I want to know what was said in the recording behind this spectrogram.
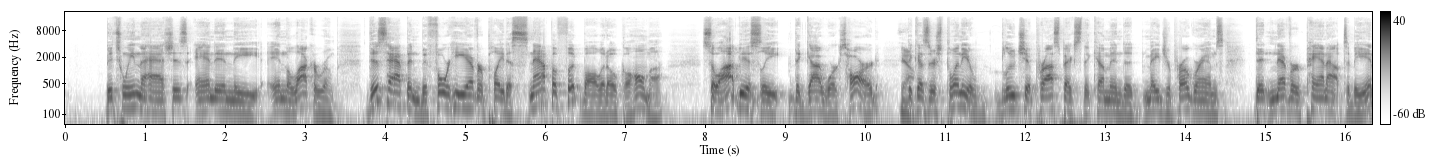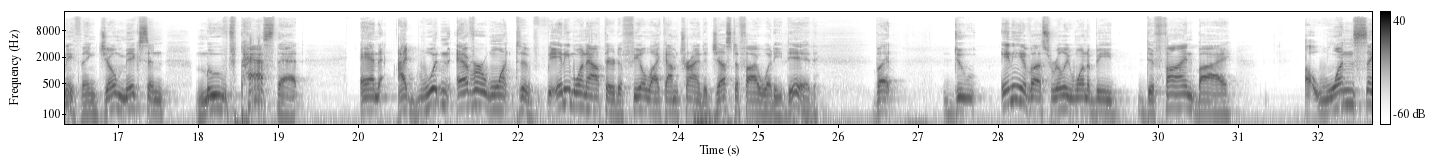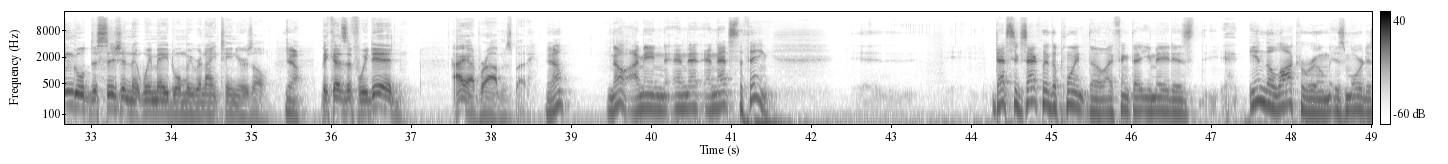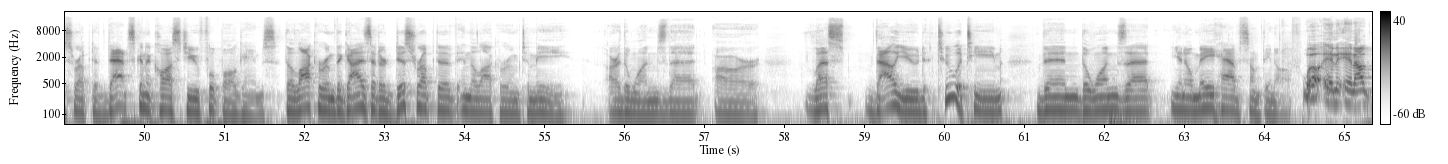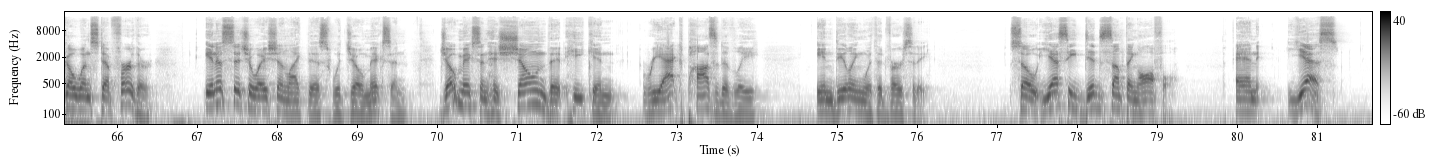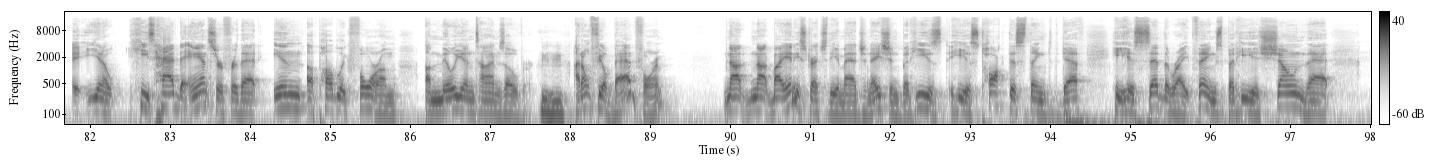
between the hashes and in the in the locker room. This happened before he ever played a snap of football at Oklahoma. So obviously the guy works hard Yeah. because there's plenty of blue chip prospects that come into major programs that never pan out to be anything. Joe Mixon moved past that. And I wouldn't ever want to anyone out there to feel like I'm trying to justify what he did. But do any of us really want to be defined by one single decision that we made when we were 19 years old? Yeah. Because if we did, I got problems, buddy. Yeah. No, I mean, and that, and that's the thing. That's exactly the point, though. I think that you made is in the locker room is more disruptive. That's going to cost you football games. The locker room, the guys that are disruptive in the locker room, to me, are the ones that are less valued to a team than the ones that you know may have something off. Well, and, and I'll go one step further. In a situation like this with Joe Mixon, Joe Mixon has shown that he can react positively in dealing with adversity. So, yes, he did something awful. And yes, eh, you know, he's had to answer for that in a public forum a million times over. I don't feel bad for him not not by any stretch of the imagination, but he is he has talked this thing to death. He has said the right things, but he has shown that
